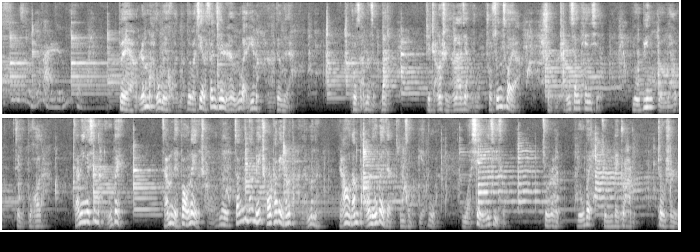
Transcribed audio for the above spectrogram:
孙策没把人还。对呀、人马都没还呢，对吧？借了三千人，五百匹马呢，对不对？说咱们怎么办？这长史杨大将说：“说孙策呀，守着长江天险，有兵有粮，这个不好打。咱们应该先打刘备，咱们得报那个仇。那咱跟他没仇，他为什么打咱们呢？然后咱们打完刘备再打孙策也不晚。我献一个计策，就让刘备就能被抓住。正是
